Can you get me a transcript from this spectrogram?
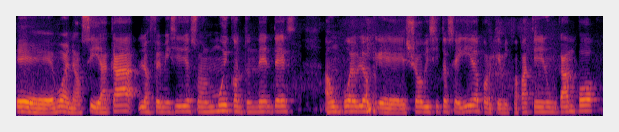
Eh, bueno, sí, acá los femicidios son muy contundentes a un pueblo que yo visito seguido porque mis papás tienen un campo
